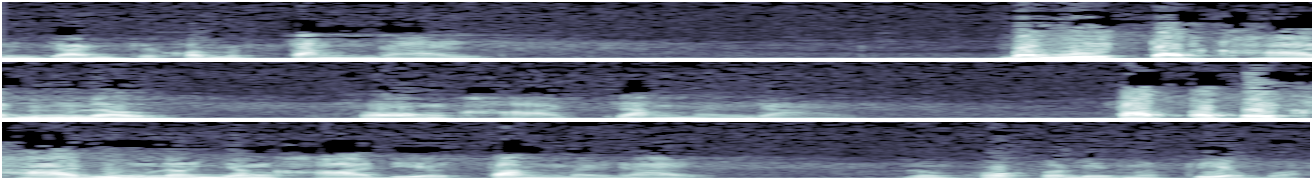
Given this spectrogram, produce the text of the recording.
มันยันแต่ค่อยมันตั้งได้ บัดนี้ตัดขาหนึ่งแล้วสองขาจังไม่ได้ ตัดเอาไปขาหนึ่งแล้วยังขาเดียวตั้งไม่ได้ หลวงพ่อก็เลยมาเปรียบว่า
